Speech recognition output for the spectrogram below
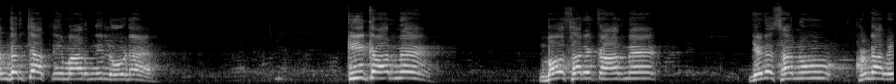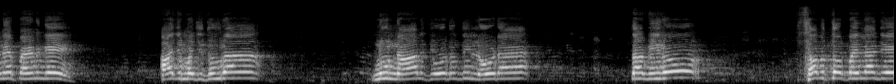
ਅੰਦਰ ਝਾਤੀ ਮਾਰਨ ਦੀ ਲੋੜ ਹੈ ਕੀ ਕਾਰਨ ਹੈ? ਬਹੁਤ ਸਾਰੇ ਕਾਰਨ ਹੈ, ਜਿਹੜੇ ਸਾਨੂੰ ਖੰਗਾਲਣੇ ਪੈਣਗੇ। ਅੱਜ ਮਜ਼ਦੂਰਾਂ ਨੂੰ ਨਾਲ ਜੋੜਨ ਦੀ ਲੋੜ ਹੈ। ਤਾਂ ਵੀਰੋ, ਸਭ ਤੋਂ ਪਹਿਲਾਂ ਜੇ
